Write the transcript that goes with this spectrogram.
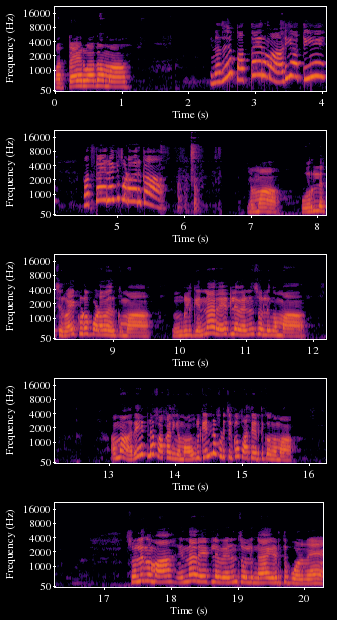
பத்தாயிரம் ரூபா தாம்மா என்னது? பத்தாயிரமா? அடியாத்தி பத்தாயிரம் ரூபாய்க்கு புடவை இருக்கா? ஏம்மா ஒரு லட்ச ரூபாய்க்கு கூட புடவை இருக்குமா? உங்களுக்கு என்ன ரேட்ல வேணும்னு சொல்லுங்கம்மா. அம்மா ரேட்லாம் பார்க்காதீங்கம்மா உங்களுக்கு என்ன பிடிச்சிருக்கோ பார்த்து எடுத்துக்கோங்கம்மா. சொல்லுங்கம்மா என்ன ரேட்ல வேணும்னு சொல்லுங்க எடுத்து போடுறேன்.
